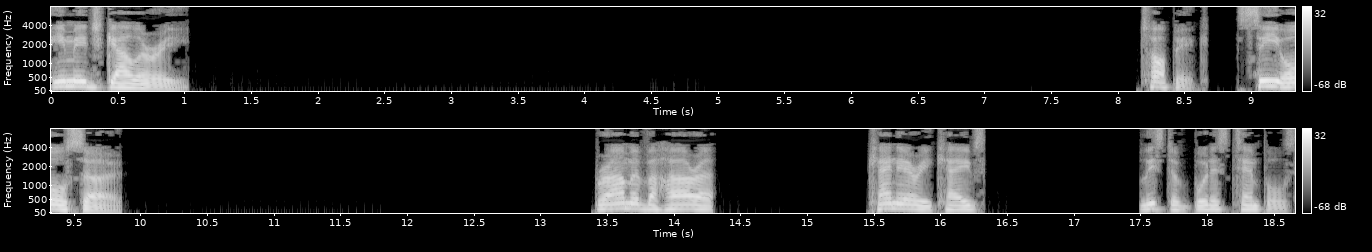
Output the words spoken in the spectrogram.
Image gallery. See also. Brahma Vihara. Kanheri Caves List of Buddhist temples.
